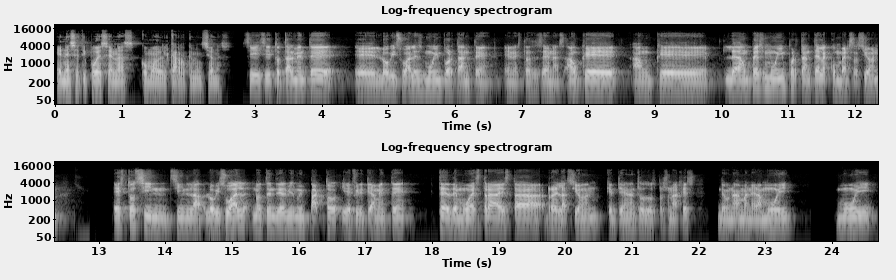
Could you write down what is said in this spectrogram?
en ese tipo de escenas como del carro que mencionas? Sí, sí, totalmente eh, lo visual es muy importante en estas escenas, aunque, aunque le da un peso muy importante a la conversación, esto sin, sin lo visual no tendría el mismo impacto y definitivamente te demuestra esta relación que tienen entre los dos personajes de una manera muy, muy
